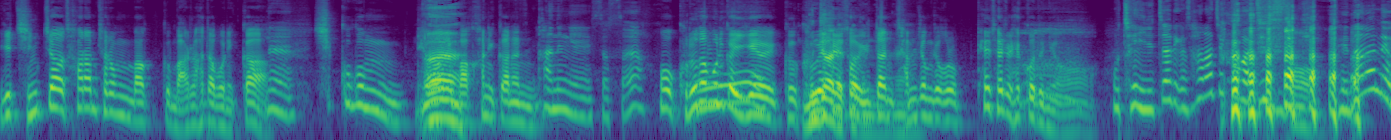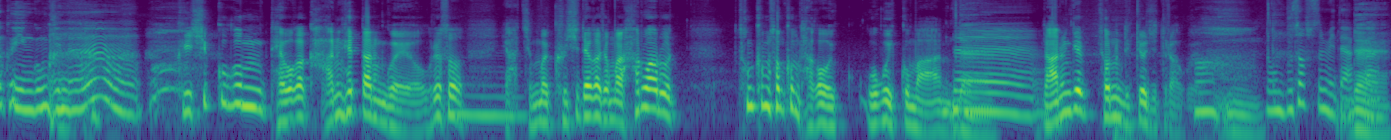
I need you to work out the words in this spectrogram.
이게 진짜 사람처럼 막 그 말을 하다 보니까 네. 19금 대화를 네. 막 하니까는 가능했었어요. 어 그러다 보니까 오. 이게 그, 그 회사에서 됐거든요. 일단 네. 잠정적으로 폐쇄를 했거든요. 어, 제 일자리가 사라질 것 같아서 어, 대단하네요 그 인공지능. 그게 19금 대화가 가능했다는 거예요. 그래서 음. 야 정말 그 시대가 정말 하루하루 성큼성큼 다가오고 있구만. 네. 라는 게 저는 느껴지더라고요. 아, 음. 너무 무섭습니다. 약간. 네.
